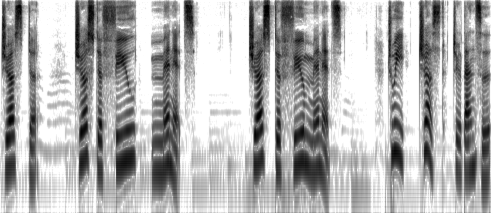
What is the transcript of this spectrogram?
just just a few minutes. Just a few minutes. 注意 just 这个单词，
